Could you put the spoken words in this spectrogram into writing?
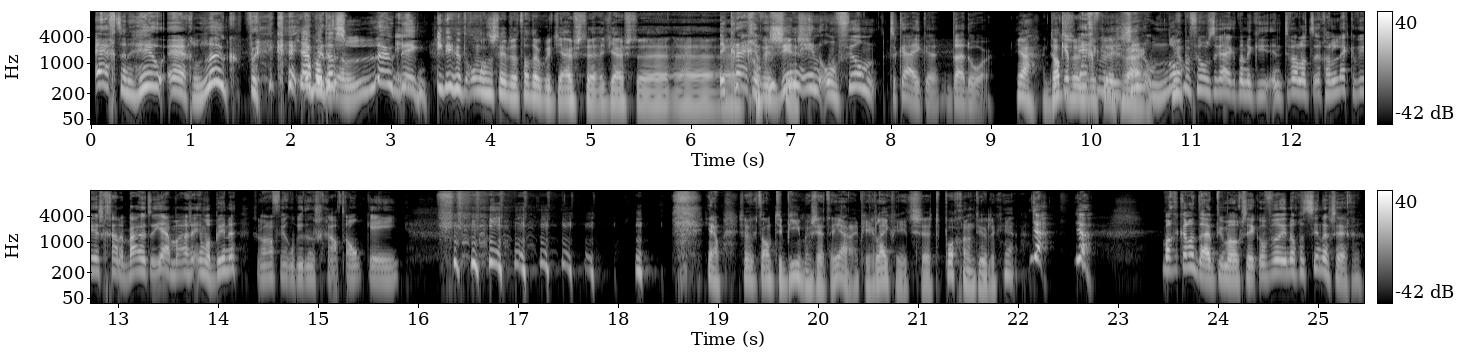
echt een heel erg leuk. Ik, ik maar dat het een leuk ding. Ik denk dat onderstreept dat dat ook het juiste... Het juiste eh, Ik krijg er weer zin is. in om film te kijken daardoor. Ja, dat ik heb is echt weer zin waar. om nog ja. meer films te kijken dan ik hier. En terwijl het gewoon lekker weer is, gaan naar buiten. Ja, maar als eenmaal binnen, zo een filmpje doen, schat. Oké. Ja, zou ik het dan op de beamer zetten? Ja, dan heb je gelijk weer iets eh, te pochen natuurlijk. Ja. Ja, ja. Mag ik al een duimpje omhoog steken? Of wil je nog wat zinnigs zeggen?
